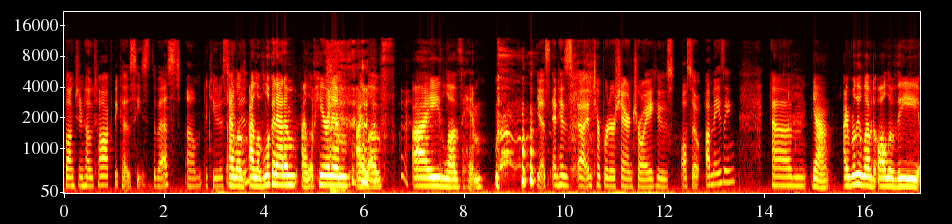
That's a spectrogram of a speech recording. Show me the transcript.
Bong Joon Ho talk because he's the best, um, the cutest. I love human. I love looking at him. I love hearing him. I love I love him. yes, and his uh, interpreter Sharon Choi, who's also amazing. Um, Yeah. I really loved all of the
